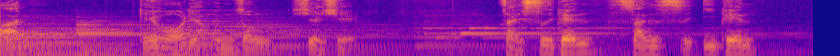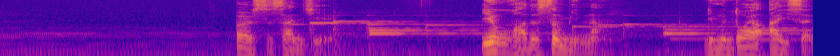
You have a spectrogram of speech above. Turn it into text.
晚安，给我两分钟，谢谢。在诗篇三十一篇二十三节，耶和华的圣民哪，你们都要爱神。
